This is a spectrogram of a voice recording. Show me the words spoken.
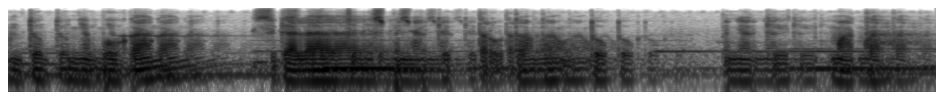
untuk menyembuhkan segala jenis penyakit, terutama untuk penyakit mata.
